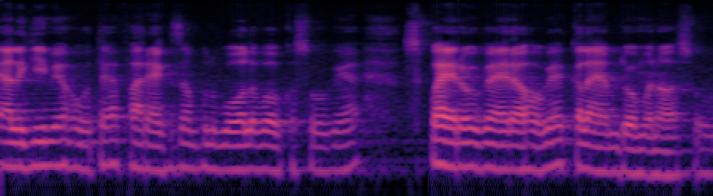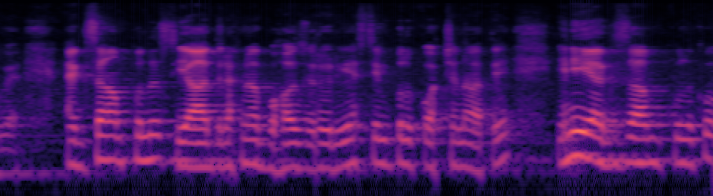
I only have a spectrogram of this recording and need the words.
एलगी में होता है। फॉर एग्जांपल वॉल वर्कस हो गया स्पायरो वगैरह हो गया क्लैमडोमनास हो गया एग्जाम्पल्स याद रखना बहुत ज़रूरी है। सिंपल क्वेश्चन आते हैं। इन्हीं एग्ज़ाम्पल को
